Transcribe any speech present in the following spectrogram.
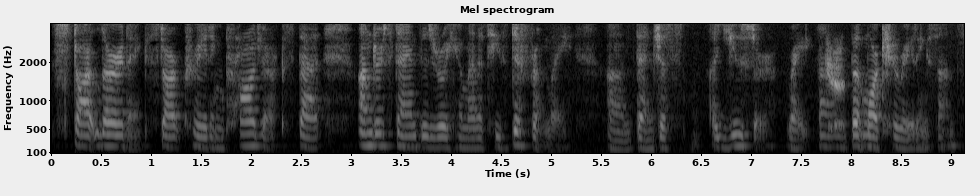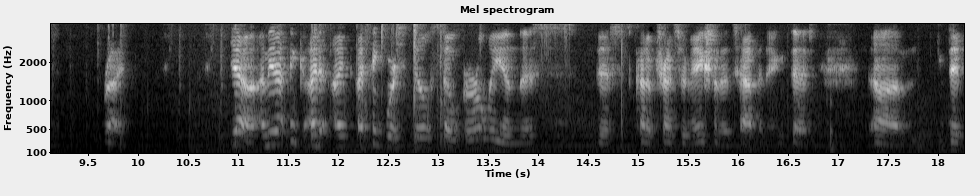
start learning, start creating projects that understand digital humanities differently um, than just a user, right? Um, but more curating sense. Right. Yeah, I mean, I think I, I, I think we're still so early in this this kind of transformation that's happening that um, that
